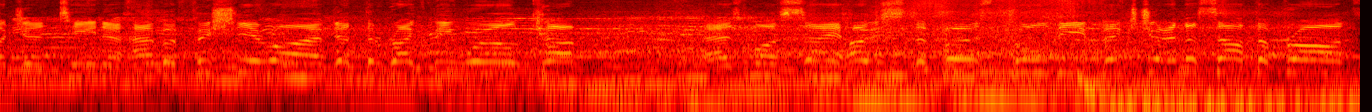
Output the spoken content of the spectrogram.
Argentina have officially arrived at the Rugby World Cup as Marseille hosts the first Pool D fixture in the south of France.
